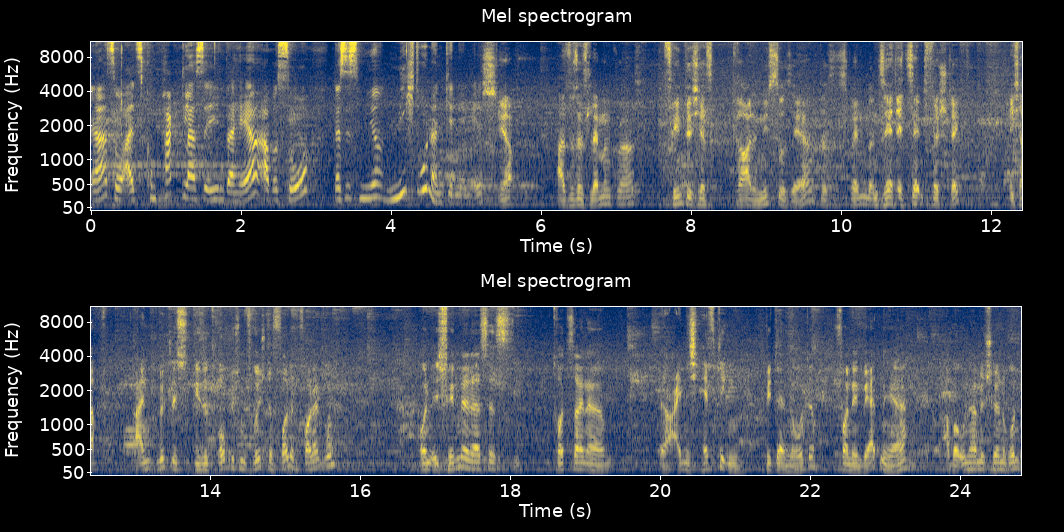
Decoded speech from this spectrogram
Ja, so als Kompaktklasse hinterher, aber so, dass es mir nicht unangenehm ist. Ja, also das Lemongrass finde ich jetzt gerade nicht so sehr. Das ist, wenn, dann sehr dezent versteckt. Ich habe wirklich diese tropischen Früchte voll im Vordergrund. Und ich finde, dass es trotz seiner ja, eigentlich heftigen Bitternote von den Werten her, aber unheimlich schön rund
